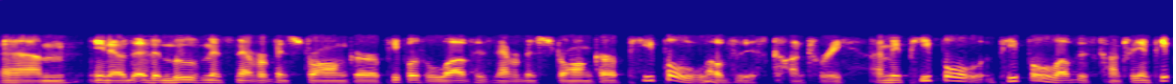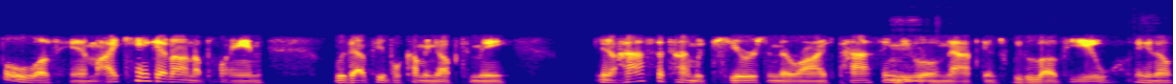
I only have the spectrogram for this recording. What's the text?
um, you know, the, the movement's never been stronger. People's love has never been stronger. People love this country. I mean, people people love this country, and people love him. I can't get on a plane without people coming up to me you know, half the time with tears in their eyes, passing me mm-hmm. little napkins. We love you. You know,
